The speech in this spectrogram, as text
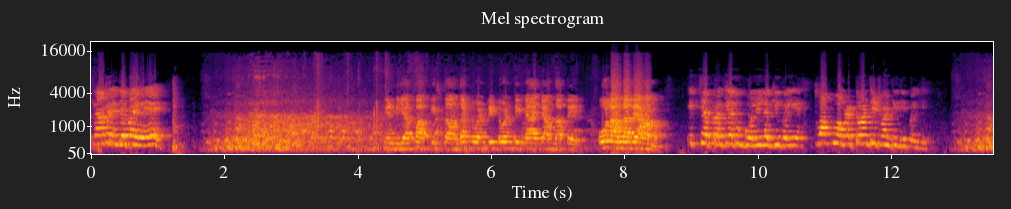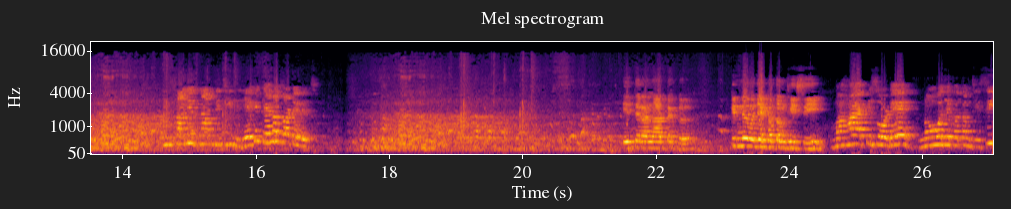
क्या करेंगे पए वे ਇੰਡੀਆ ਪਾਕਿਸਤਾਨ ਦਾ 2020 ਮੈਚ ਆਂਦਾ ਪਏ ਉਹ ਲਾਂਦਾ ਪਿਆ ਹਮ ਇੱਥੇ ਪ੍ਰਗਿਆ ਤੂੰ ਗੋਲੀ ਲੱਗੀ ਪਈ ਹੈ ਤੂੰ ਆਪੂ ਆਪਣੇ 2020 ਦੀ ਪਈ ਹੈ ਇਨਸਾਨੀਅਤ ਨਾਮ ਦੀ ਚੀਜ਼ ਲੈ ਕੇ ਕਹਿਣਾ ਤੁਹਾਡੇ ਵਿੱਚ ਇਹ ਤੇਰਾ ਨਾਟਕ ਕਿੰਨੇ ਵਜੇ ਖਤਮ ਥੀ ਸੀ ਮਹਾ ਐਪੀਸੋਡ ਹੈ 9 ਵਜੇ ਖਤਮ ਥੀ ਸੀ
